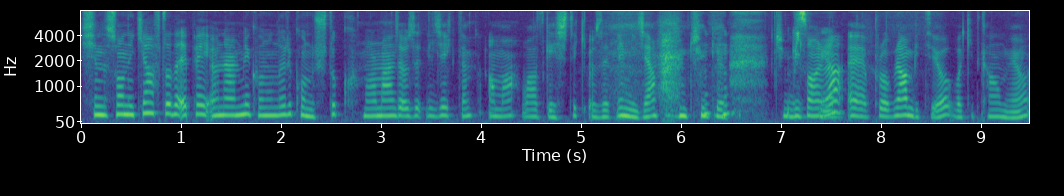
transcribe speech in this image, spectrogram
Şimdi son iki haftada epey önemli konuları konuştuk. Normalde özetleyecektim ama vazgeçtik. Özetlemeyeceğim çünkü çünkü sonra e, program bitiyor, vakit kalmıyor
